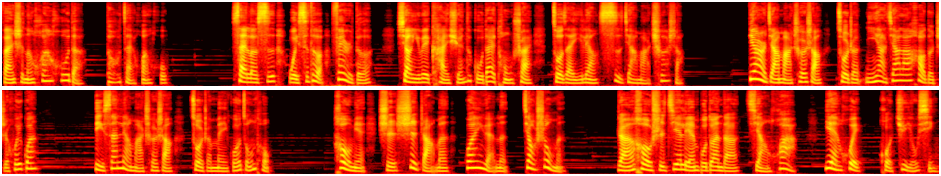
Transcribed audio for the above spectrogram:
凡是能欢呼的，都在欢呼。塞勒斯·韦斯特菲尔德像一位凯旋的古代统帅，坐在一辆四驾马车上。第二架马车上坐着尼亚加拉号的指挥官，第三辆马车上坐着美国总统，后面是市长们、官员们、教授们，然后是接连不断的讲话、宴会或剧游行。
